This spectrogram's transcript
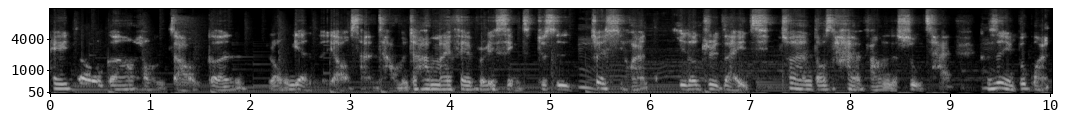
黑豆跟红枣跟龙眼的药膳茶，我们叫它 My Favorite Things，就是最喜欢的东西都聚在一起。虽然都是汉方的素材，可是你不管是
